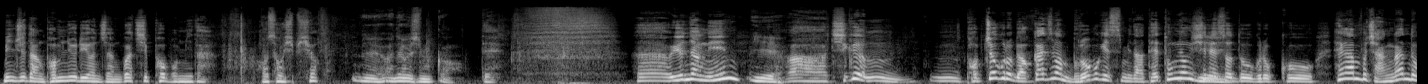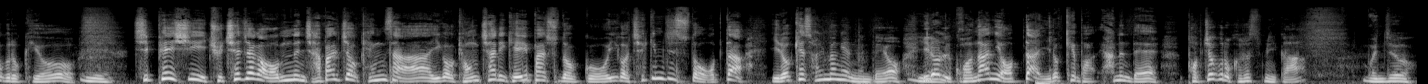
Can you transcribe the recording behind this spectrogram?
민주당 법률위원장과 짚어봅니다. 어서 오십시오. 네, 안녕하십니까. 네. 아, 위원장님. 예. 아, 지금 음, 법적으로 몇 가지만 물어보겠습니다. 대통령실에서도 예. 그렇고 행안부 장관도 그렇고요. 예. 집회 시 주체자가 없는 자발적 행사 이거 경찰이 개입할 수도 없고 이거 책임질 수도 없다 이렇게 설명했는데요. 예. 이럴 권한이 없다 이렇게 하는데 법적으로 그렇습니까? 먼저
